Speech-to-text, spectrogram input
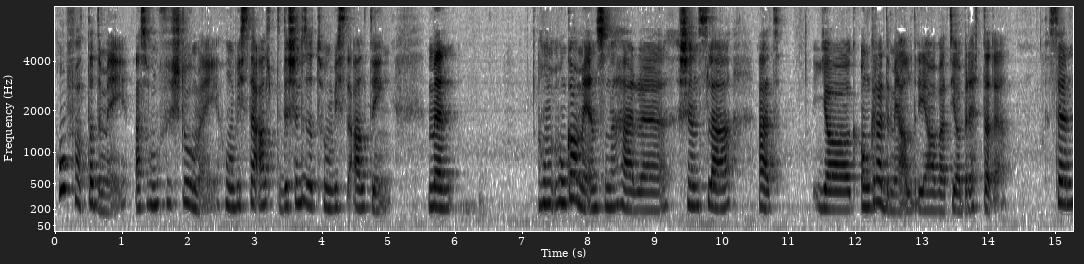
hon fattade mig, alltså hon förstod mig. Hon visste allt, det kändes att hon visste allting. Men hon, hon gav mig en sån här eh, känsla att jag ångrade mig aldrig av att jag berättade. Sen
